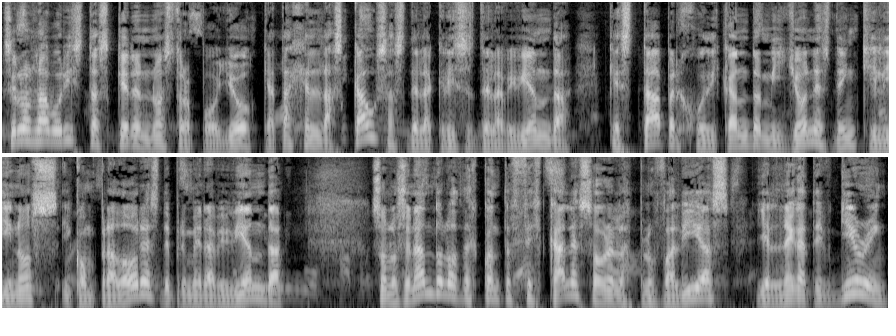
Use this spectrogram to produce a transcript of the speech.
Si los laboristas quieren nuestro apoyo, que atajen las causas de la crisis de la vivienda, que está perjudicando a millones de inquilinos y compradores de primera vivienda, solucionando los descuentos fiscales sobre las plusvalías y el negative gearing,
